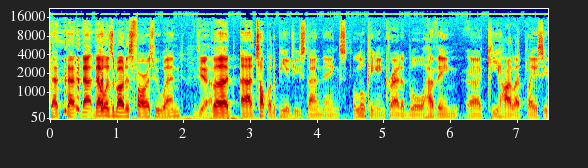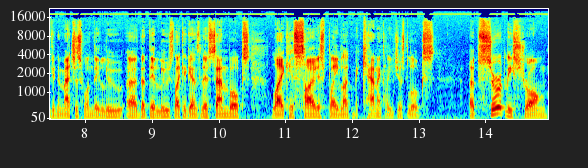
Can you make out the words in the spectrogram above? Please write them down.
That that that, that was about as far as we went. Yeah. But uh, top of the POG standings, looking incredible, having uh, key highlight plays, even the matches when they lose uh, that they lose, like against Liiv Sandbox, like his side is play, like mechanically just looks absurdly strong.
